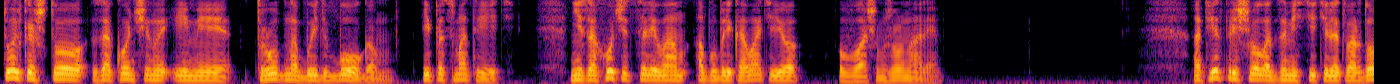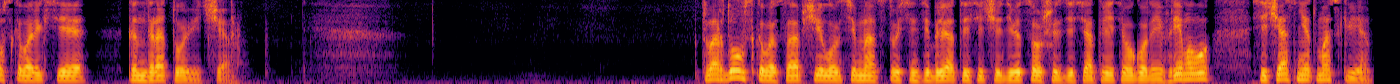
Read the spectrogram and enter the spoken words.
Только что законченную ими «Трудно быть Богом» и посмотреть, не захочется ли вам опубликовать ее в вашем журнале. Ответ пришел от заместителя Твардовского Алексея Кондратовича. Твардовского, сообщил он 17 сентября 1963 года Ефремову, сейчас нет в Москве.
